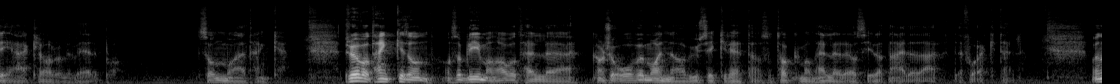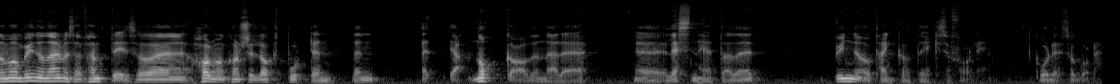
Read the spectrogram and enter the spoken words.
det jeg klarer å levere på. Sånn må jeg tenke. Prøv å tenke sånn, og så blir man av og til eh, kanskje overmanna av usikkerheter, og så takker man heller og sier at nei, det der det får jeg ikke til. Men når man begynner å nærme seg 50, så eh, har man kanskje lagt bort den, den ja, noe av den der eh, lessenheten. Begynner å tenke at det er ikke så farlig. Går det, så går det.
